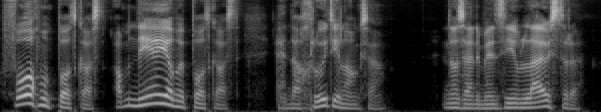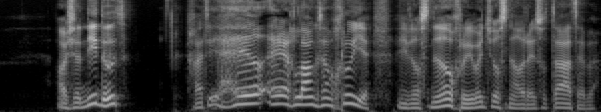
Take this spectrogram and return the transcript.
Volg mijn podcast. Abonneer je op mijn podcast. En dan groeit hij langzaam. En dan zijn er mensen die hem luisteren. Als je het niet doet, gaat hij heel erg langzaam groeien. En je wil snel groeien, want je wil snel resultaat hebben.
